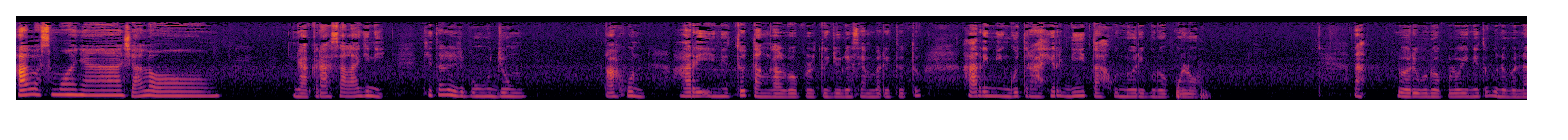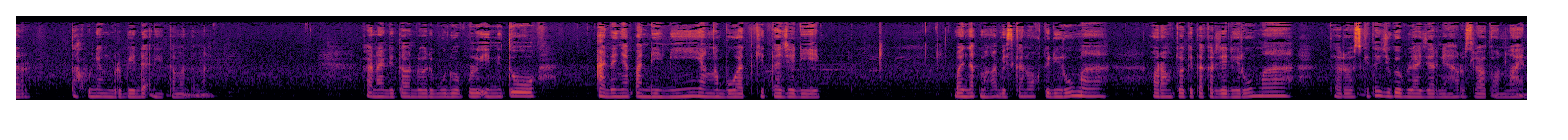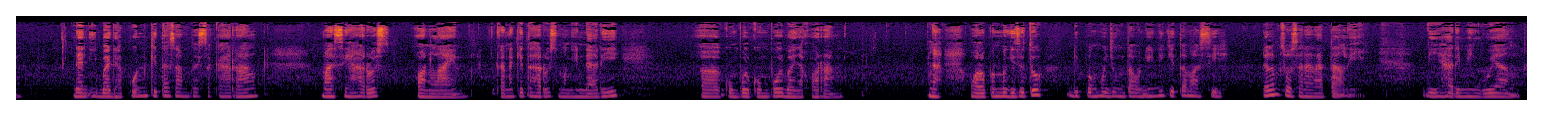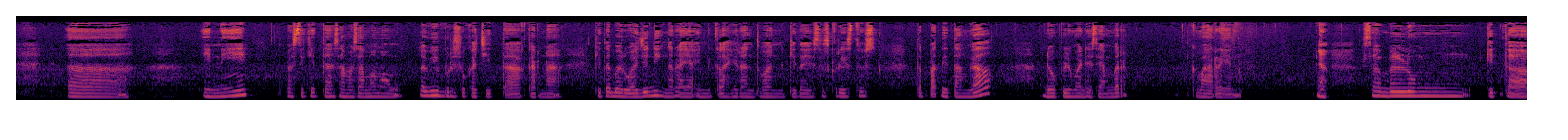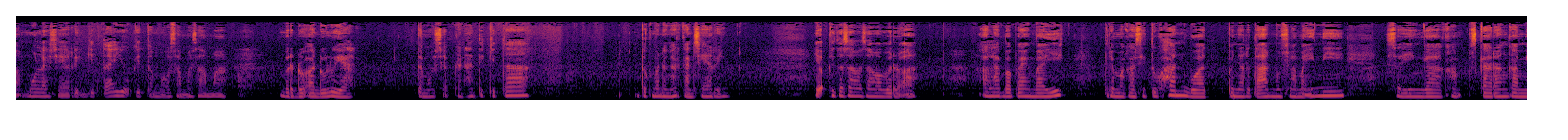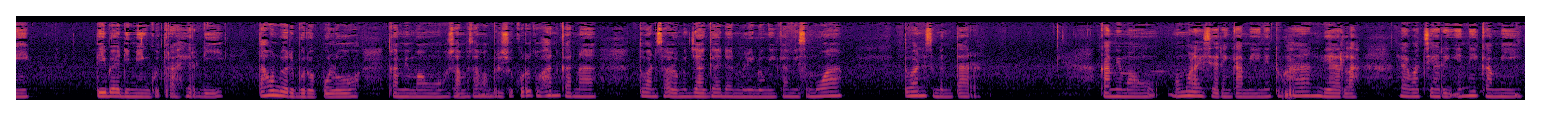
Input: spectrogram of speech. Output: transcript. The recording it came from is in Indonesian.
Halo semuanya, shalom. Gak kerasa lagi nih, kita udah di penghujung tahun. Hari ini tuh tanggal 27 Desember itu tuh hari minggu terakhir di tahun 2020. Nah, 2020 ini tuh bener-bener tahun yang berbeda nih teman-teman. Karena di tahun 2020 ini tuh adanya pandemi yang ngebuat kita jadi banyak menghabiskan waktu di rumah, orang tua kita kerja di rumah, terus kita juga belajarnya harus lewat online. Dan ibadah pun kita sampai sekarang masih harus online karena kita harus menghindari eh, kumpul-kumpul uh, banyak orang. Nah, walaupun begitu tuh di penghujung tahun ini kita masih dalam suasana Natal nih. Di hari Minggu yang uh, ini pasti kita sama-sama mau lebih bersuka cita karena kita baru aja nih ngerayain kelahiran Tuhan kita Yesus Kristus tepat di tanggal 25 Desember kemarin. Nah, sebelum kita mulai sharing kita, yuk kita mau sama-sama berdoa dulu ya. Kita mau siapkan hati kita untuk mendengarkan sharing. Yuk kita sama-sama berdoa. Allah Bapa yang baik, Terima kasih Tuhan buat penyertaanmu selama ini sehingga sekarang kami tiba di minggu terakhir di tahun 2020. Kami mau sama-sama bersyukur Tuhan karena Tuhan selalu menjaga dan melindungi kami semua. Tuhan sebentar kami mau memulai sharing kami ini Tuhan biarlah lewat sharing ini kami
